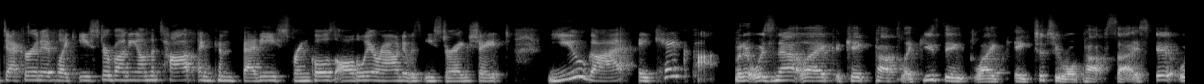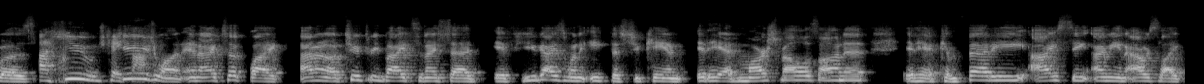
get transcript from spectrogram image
decorative, like Easter bunny on the top and confetti sprinkles all the way around. It was Easter egg shaped. You got a cake pop. But it was not like a cake pop like you think, like a Tootsie Roll pop size. It was A huge cake huge pop. one. And I took like, I don't know, two, three bites. And I said, if you guys want to eat this, you can. It had marshmallows on it, it had confetti, icing. I mean, I was like,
